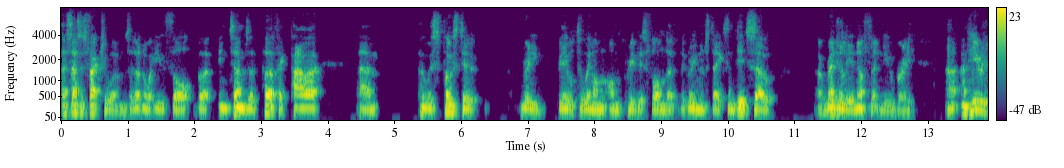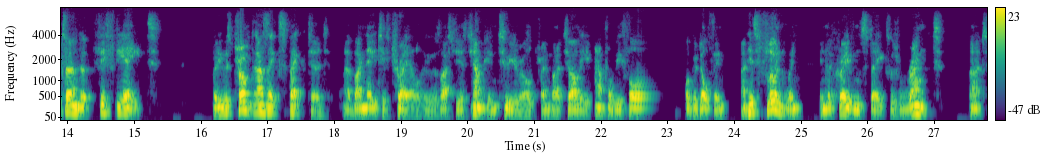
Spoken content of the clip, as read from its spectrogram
uh, satisfactory ones. I don't know what you thought, but in terms of perfect power, um, who was supposed to really be able to win on, on previous form, the, the Greenham Stakes, and did so uh, readily enough at Newbury. Uh, and he returned at 58, but he was trumped as expected uh, by Native Trail, who was last year's champion two year old, trained by Charlie Appleby Godolphin, and his fluent win in the Craven Stakes was ranked at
